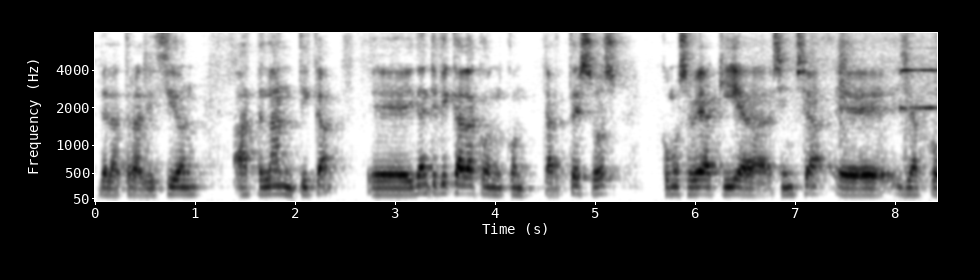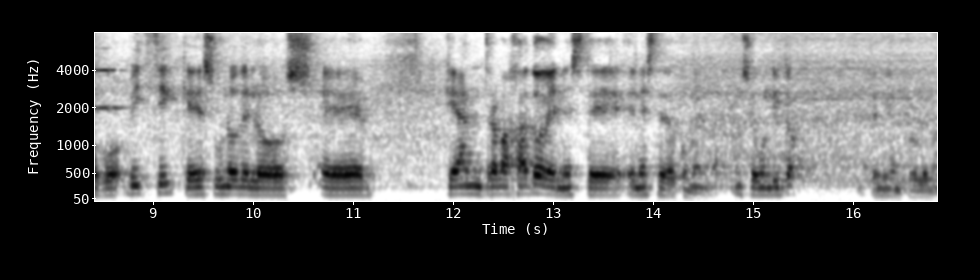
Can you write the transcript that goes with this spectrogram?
de la tradición atlántica eh, identificada con, con, tartesos como se ve aquí a Sincha Jacobovici que es uno de los que han trabajado en este, en este documental. Un segundito, tenido un problema.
